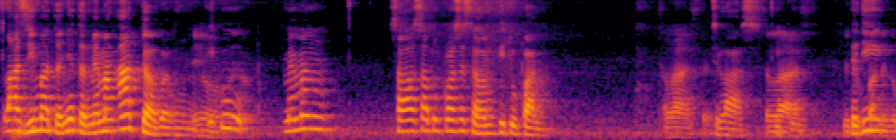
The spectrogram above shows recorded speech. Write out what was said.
lazim adanya dan memang ada kok ngono Iya, iku memang salah satu proses dalam kehidupan Jelas. ya. jelas Jelas. Jadi itu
